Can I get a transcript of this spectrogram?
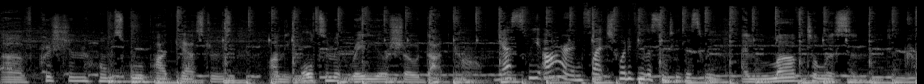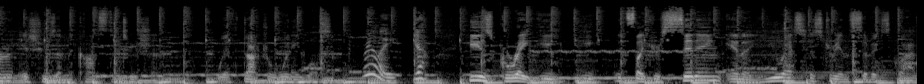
of Christian homeschool podcasters on the ultimateradioshow.com. Yes, we are. And Fletch, what have you listened to this week? I love to listen to current issues in the Constitution with Dr. Woody Wilson. Really? Yeah, he is great. He, he it's like you're sitting in a U.S. history and civics class.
